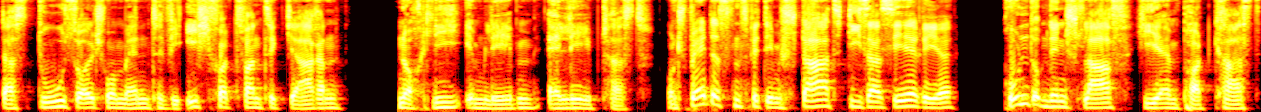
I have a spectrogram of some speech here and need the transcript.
dass du solche Momente wie ich vor 20 Jahren noch nie im Leben erlebt hast. Und spätestens mit dem Start dieser Serie rund um den Schlaf hier im Podcast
